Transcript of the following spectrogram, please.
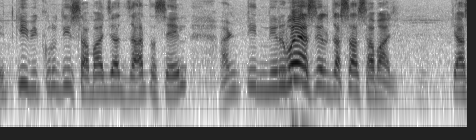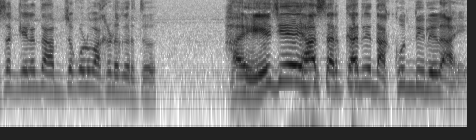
इतकी विकृती समाजात जात असेल आणि ती निर्भय असेल जसा समाज. की असं केलं तर आमचं कोण वाकडं करतं? हा हे जे ह्या सरकारने दाखवून दिलेलं आहे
